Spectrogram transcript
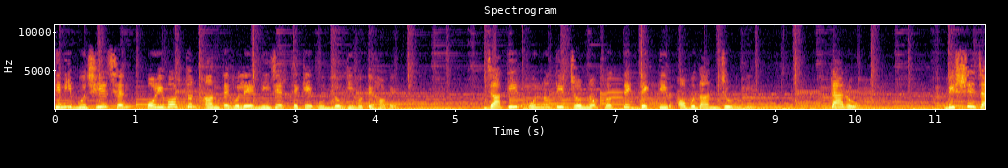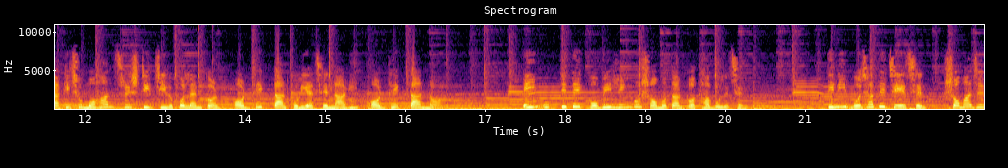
তিনি বুঝিয়েছেন, পরিবর্তন আনতে হলে নিজের থেকে উদ্যোগী হতে হবে। জাতির উন্নতির জন্য প্রত্যেক ব্যক্তির অবদান জরুরি। তেরো। বিশ্বে যা কিছু মহান সৃষ্টি চিরকল্যাণকর, অর্ধেক তার করিয়াছে নারী, অর্ধেক তার নয় এই উক্তিতে কবি লিঙ্গ সমতার কথা বলেছেন। তিনি বোঝাতে চেয়েছেন, সমাজের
